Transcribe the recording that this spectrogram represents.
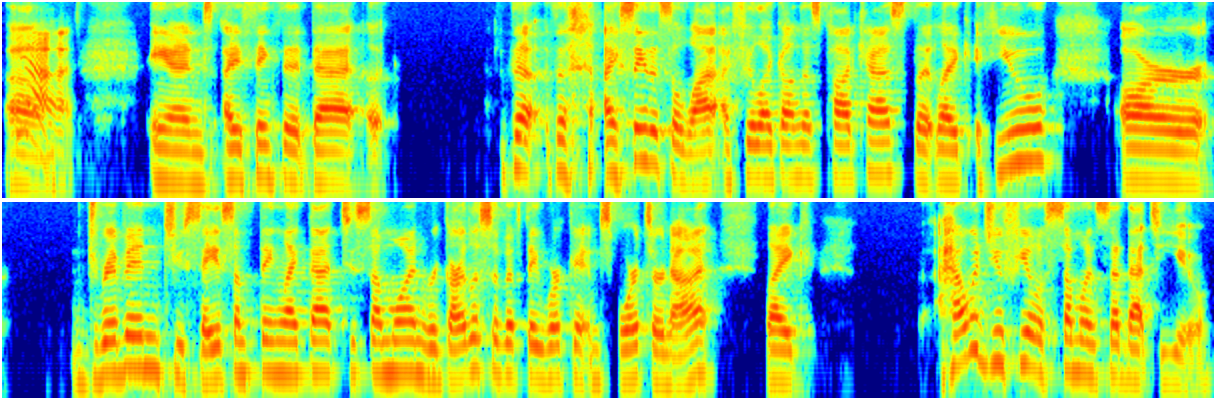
Um, yeah. Um, and I think that that uh, the the I say this a lot. I feel like on this podcast that like if you are driven to say something like that to someone regardless of if they work in sports or not, like how would you feel if someone said that to you?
